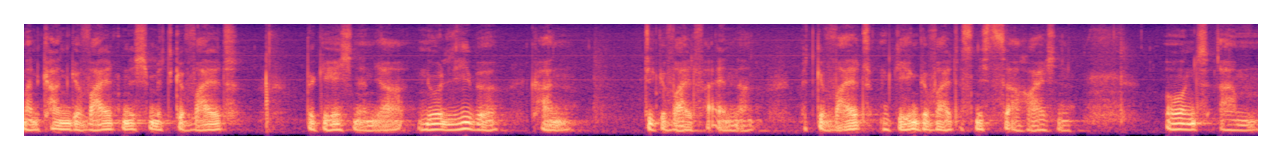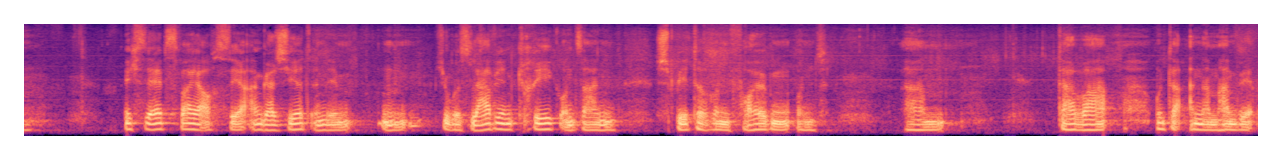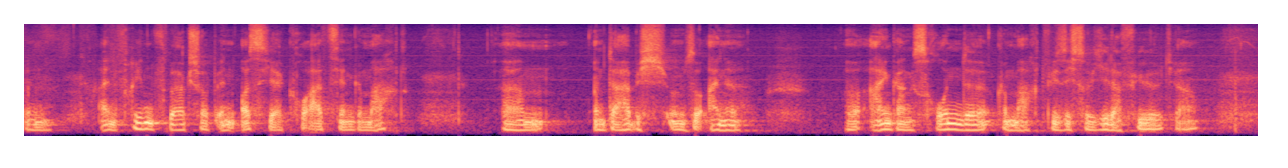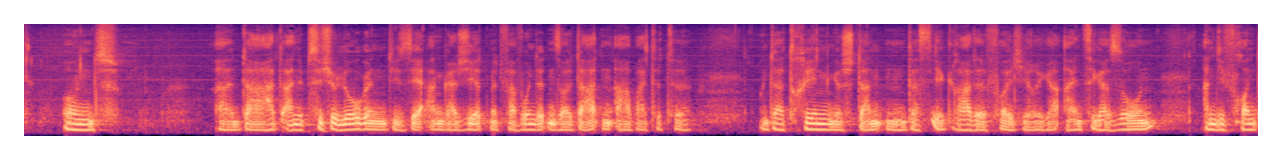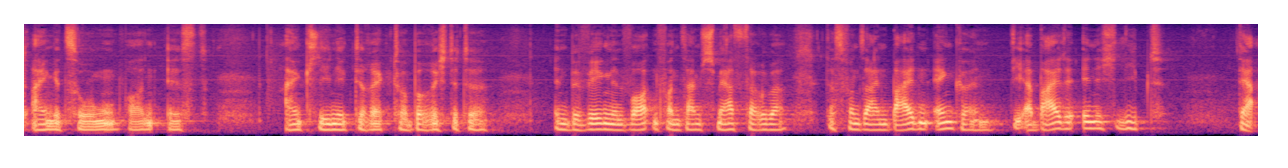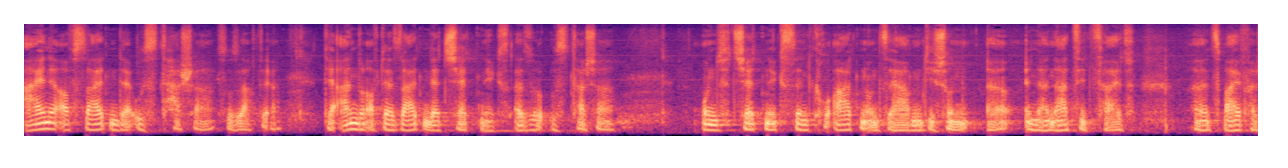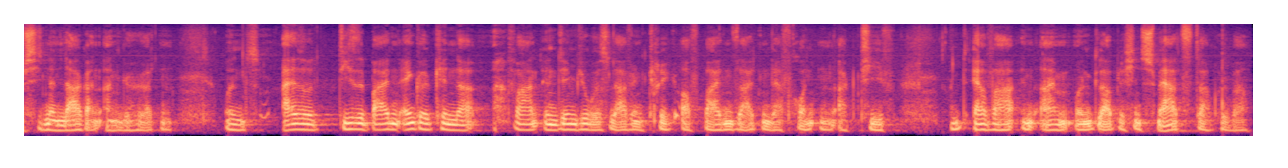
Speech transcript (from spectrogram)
man kann Gewalt nicht mit Gewalt begegnen, ja, nur Liebe kann die Gewalt verändern. Mit Gewalt und Gegengewalt ist nichts zu erreichen. Und ähm, ich selbst war ja auch sehr engagiert in dem hm, Jugoslawienkrieg und seinen späteren Folgen. Und ähm, da war unter anderem haben wir in, einen Friedensworkshop in Osijek, Kroatien gemacht. Ähm, und da habe ich so eine äh, Eingangsrunde gemacht, wie sich so jeder fühlt. Ja. Und äh, da hat eine Psychologin, die sehr engagiert mit verwundeten Soldaten arbeitete, unter Tränen gestanden, dass ihr gerade volljähriger einziger Sohn an die Front eingezogen worden ist. Ein Klinikdirektor berichtete in bewegenden Worten von seinem Schmerz darüber, dass von seinen beiden Enkeln, die er beide innig liebt, der eine auf Seiten der Ustascha, so sagt er, der andere auf der Seiten der Chetniks. Also Ustascha und Chetniks sind Kroaten und Serben, die schon äh, in der Nazizeit äh, zwei verschiedenen Lagern angehörten. Und also diese beiden Enkelkinder waren in dem Jugoslawienkrieg auf beiden Seiten der Fronten aktiv. Und er war in einem unglaublichen Schmerz darüber.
